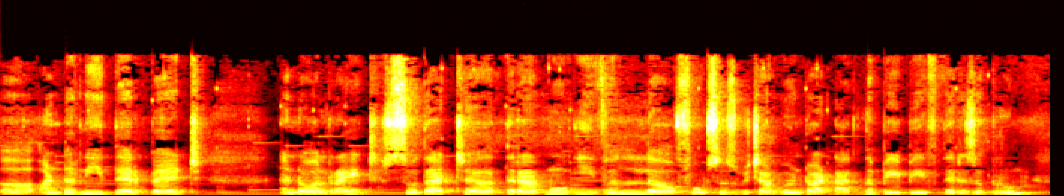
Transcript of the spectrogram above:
uh, underneath their bed and all, right? So that uh, there are no evil uh, forces which are going to attack the baby if there is a broom.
